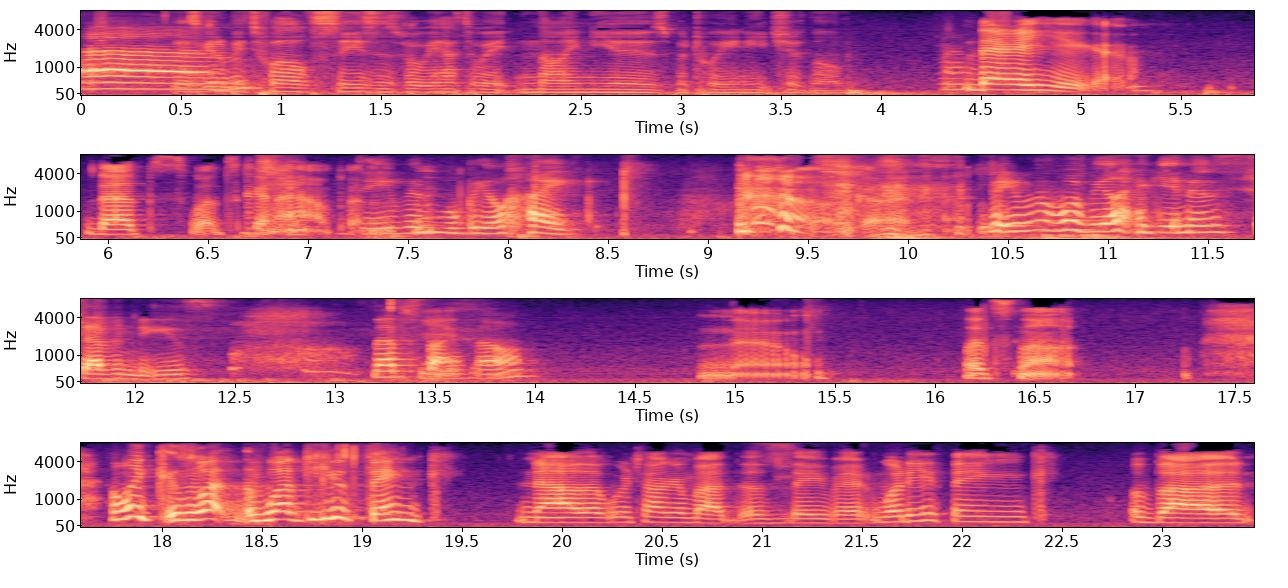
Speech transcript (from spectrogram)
um, There's going to be 12 seasons, but we have to wait nine years between each of them. there you go that's what's gonna happen David will be like oh god David will be like in his seventies. That's fine though. no let's not like what what do you think now that we're talking about this david what do you think about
